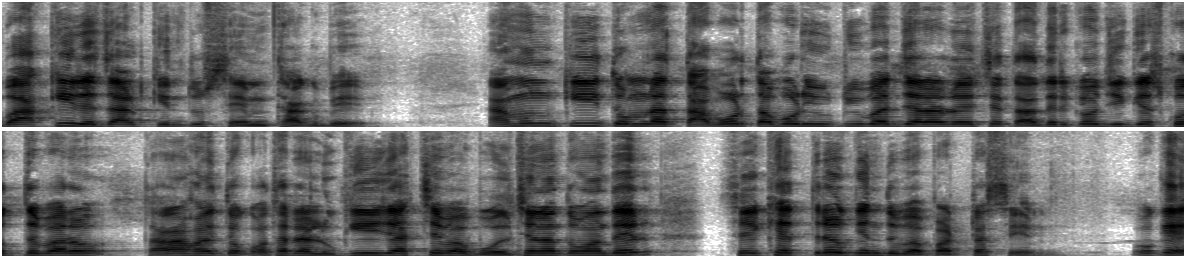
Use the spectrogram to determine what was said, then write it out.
বাকি রেজাল্ট কিন্তু সেম থাকবে। এমনকি তোমরা তাবড় তাবড় ইউটিউবার যারা রয়েছে, তাদেরকেও জিজ্ঞেস করতে পারো। তারা হয়তো কথাটা লুকিয়ে যাচ্ছে বা বলছে না তোমাদের সেই ক্ষেত্রেও কিন্তু ব্যাপারটা সেম ওকে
